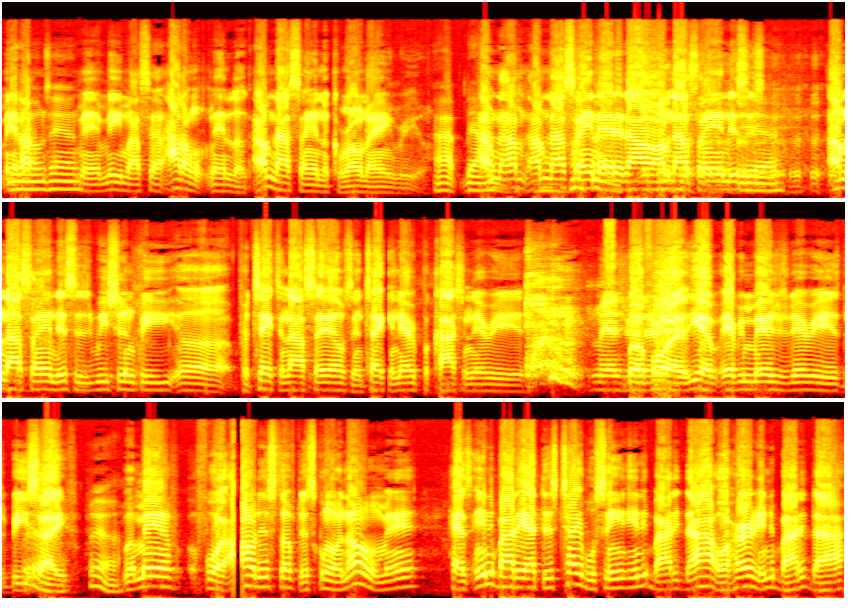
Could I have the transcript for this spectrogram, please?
Man, you know I, what I'm saying? Man, me myself, I don't man, look, I'm not saying the corona ain't real. I, yeah, I'm not. I'm, I'm not saying that at all. I'm not saying this Yeah. is. I'm not saying this is. We shouldn't be uh, protecting ourselves and taking every precautionary, Measure but there for is. yeah, every measure there is to be safe. Yeah. But man, for all this stuff that's going on, man, has anybody at this table seen anybody die or heard anybody die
